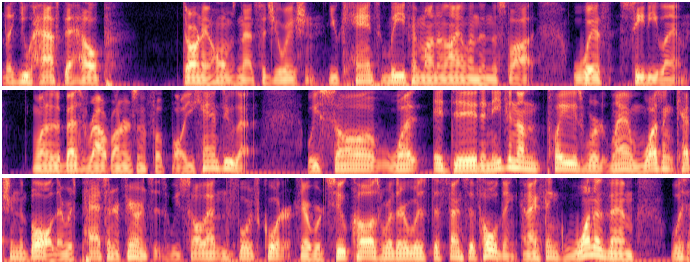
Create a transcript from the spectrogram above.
like you have to help Darnay Holmes in that situation. You can't leave him on an island in the slot with CeeDee Lamb, one of the best route runners in football. You can't do that. We saw what it did, and even on plays where Lamb wasn't catching the ball, there was pass interferences. We saw that in the fourth quarter. There were two calls where there was defensive holding, and I think one of them was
